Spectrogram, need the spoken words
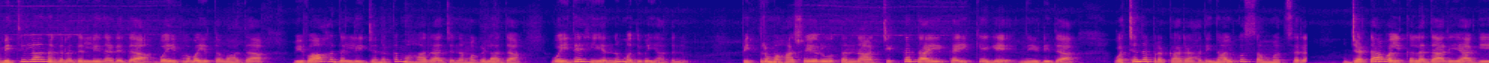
ಮಿಥಿಲಾ ನಗರದಲ್ಲಿ ನಡೆದ ವೈಭವಯುತವಾದ ವಿವಾಹದಲ್ಲಿ ಜನಕ ಮಹಾರಾಜನ ಮಗಳಾದ ವೈದೇಹಿಯನ್ನು ಮದುವೆಯಾದನು. ಪಿತೃಮಹಾಶಯರು ತನ್ನ ಚಿಕ್ಕ ತಾಯಿ ಕೈಕೆಗೆ ನೀಡಿದ ವಚನ ಪ್ರಕಾರ ಹದಿನಾಲ್ಕು ಸಂವತ್ಸರ ಜಟಾವಲ್ಕಲದಾರಿಯಾಗಿ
